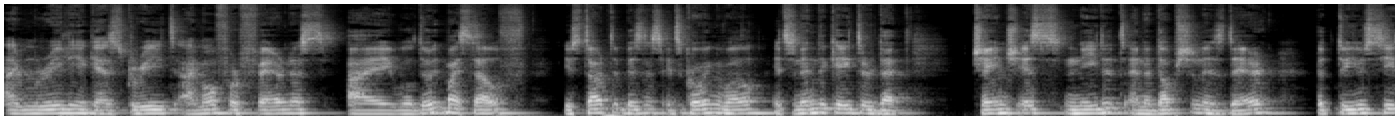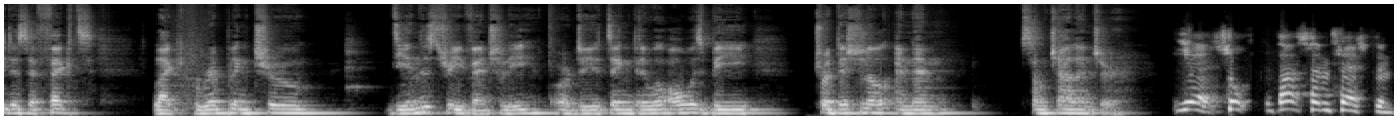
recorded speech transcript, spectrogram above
I'm really against greed. I'm all for fairness. I will do it myself. You start the business. It's going well. It's an indicator that change is needed and adoption is there. But do you see this effect like rippling through the industry eventually? Or do you think there will always be traditional and then some challenger? Yeah, so that's interesting.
